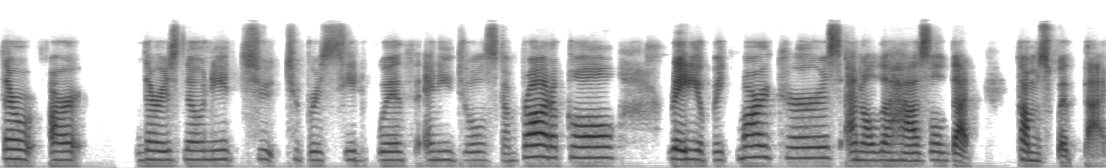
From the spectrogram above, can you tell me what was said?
there are there is no need to, to proceed with any dual scan protocol, radiopaque markers, and all the hassle that comes with that.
